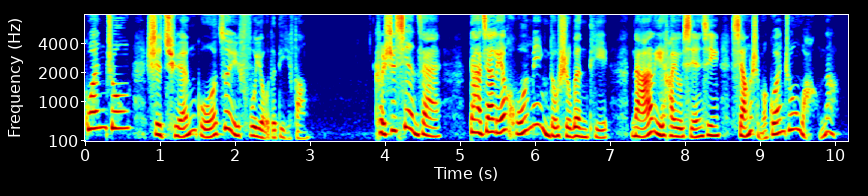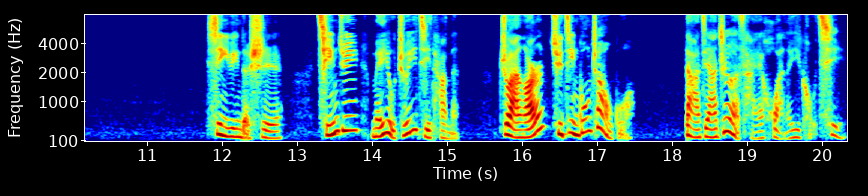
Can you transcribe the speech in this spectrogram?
关中是全国最富有的地方，可是现在大家连活命都是问题，哪里还有闲心想什么关中王呢？幸运的是，秦军没有追击他们，转而去进攻赵国。”大家这才缓了一口气。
